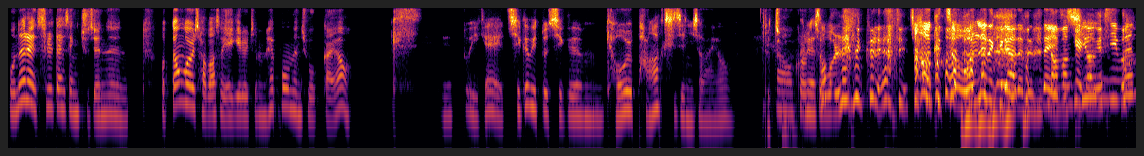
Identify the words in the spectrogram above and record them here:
오늘의 슬대생 주제는 어떤 걸 잡아서 얘기를 좀 해보면 좋을까요? 네, 또 이게 지금이 또 지금 겨울 방학 시즌이잖아요. 그렇죠. 어, 그렇죠. 그래서? 원래는 그래야 되죠. 아, 그쵸. 원래는 그래야 되는데, 이제. 시온님은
